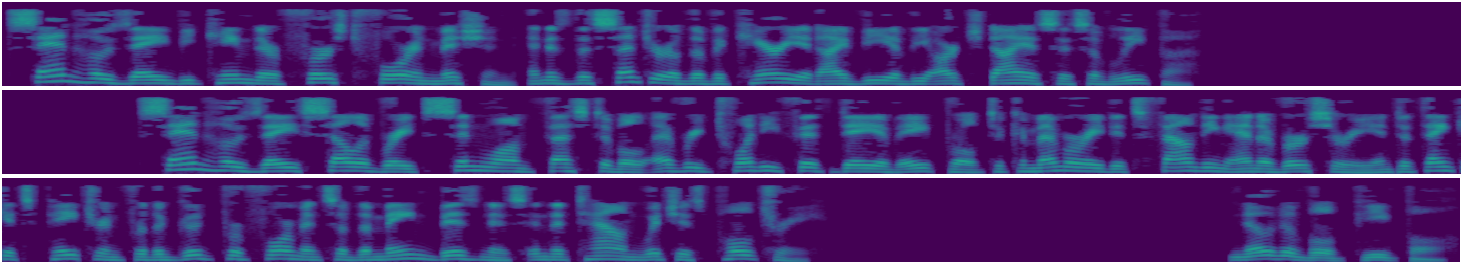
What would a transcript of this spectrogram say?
San Jose became their first foreign mission, and is the center of the Vicariate IV of the Archdiocese of Lipa. San Jose celebrates Sinuam Festival every 25th day of April to commemorate its founding anniversary and to thank its patron for the good performance of the main business in the town which is poultry. Notable people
